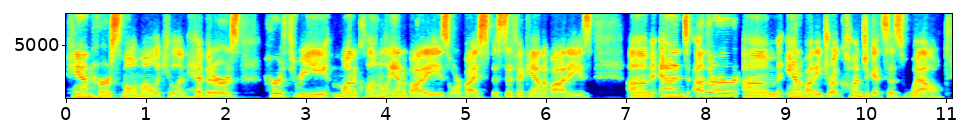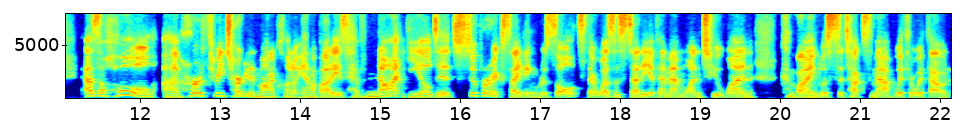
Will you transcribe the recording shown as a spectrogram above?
pan-HER small molecule inhibitors, HER3 monoclonal antibodies or bispecific antibodies, um, and other um, antibody drug conjugates as well. As a whole, uh, HER3 targeted monoclonal antibodies have not yielded super exciting results. There was a study of MM121 combined with cetuximab with or without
